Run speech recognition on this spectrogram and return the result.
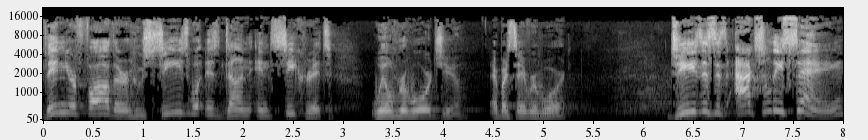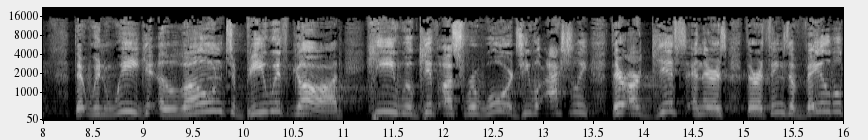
Then your Father who sees what is done in secret will reward you. Everybody say reward. Jesus is actually saying that when we get alone to be with God, He will give us rewards. He will actually, there are gifts and there's, there are things available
